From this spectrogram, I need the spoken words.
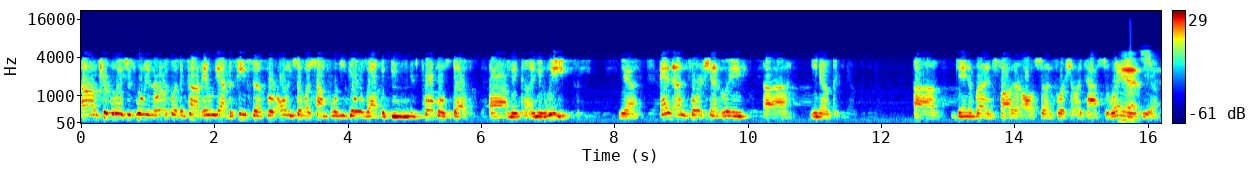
um, Triple H is willing to wrestle at the time, and we have Batista for only so much time before he goes off to do his promo stuff um, and, and then leave. Yeah, and unfortunately, uh, you know, uh, Daniel Bryan's father also unfortunately passed away, Yes. yeah,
